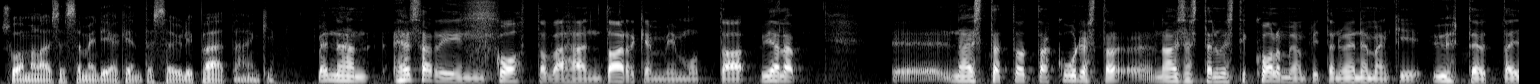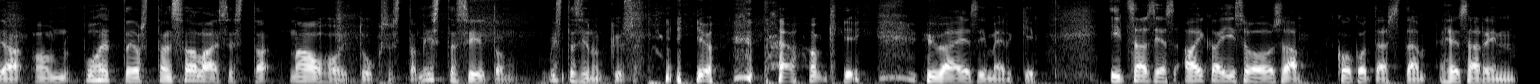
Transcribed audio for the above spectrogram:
suomalaisessa mediakentässä ylipäätäänkin. Mennään Hesariin kohta vähän tarkemmin, mutta vielä näistä tota, kuudesta naisesta ilmeisesti kolme on pitänyt enemmänkin yhteyttä ja on puhetta jostain salaisesta nauhoituksesta. Mistä, siitä on, mistä siinä on kyse? Joo, tämä onkin hyvä esimerkki. Itse asiassa aika iso osa koko tästä Hesarin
